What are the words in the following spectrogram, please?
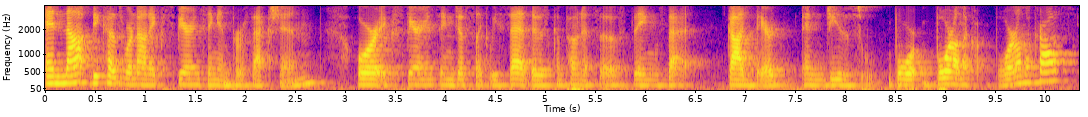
And not because we're not experiencing imperfection or experiencing, just like we said, those components of things that God bared and Jesus bore, bore on the bore on the cross,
